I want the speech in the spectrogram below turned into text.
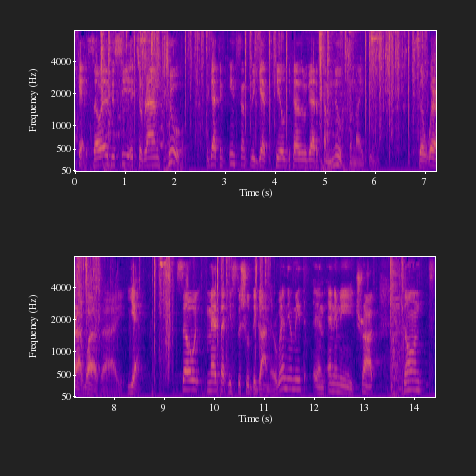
Okay, so as you see, it's a round two. We got him instantly get killed because we got some noobs on my team. So where I was I? Yeah. So meta is to shoot the gunner. When you meet an enemy truck, don't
